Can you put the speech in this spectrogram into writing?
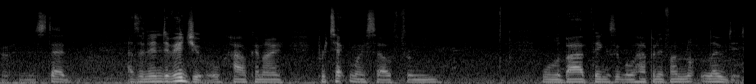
and instead, as an individual, how can I protect myself from all the bad things that will happen if I'm not loaded?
